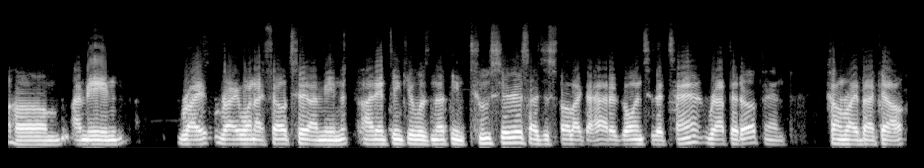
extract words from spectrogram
Um, I mean, right right when I felt it, I mean, I didn't think it was nothing too serious. I just felt like I had to go into the tent, wrap it up, and come right back out.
